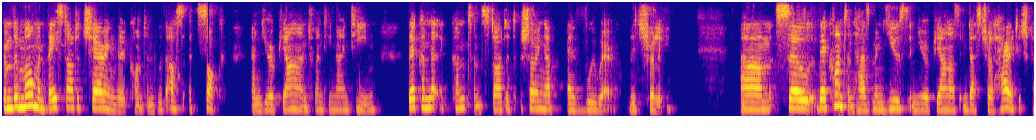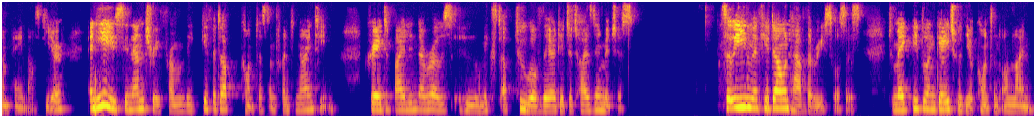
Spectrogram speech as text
From the moment they started sharing their content with us at SOC and Europeana in 2019, their con content started showing up everywhere, literally. Um, so their content has been used in Europeana's Industrial Heritage campaign last year. And here you see an entry from the GIF It Up contest in 2019, created by Linda Rose, who mixed up two of their digitized images. So even if you don't have the resources to make people engage with your content online,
